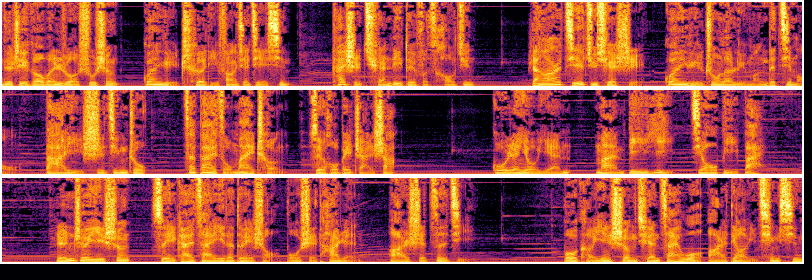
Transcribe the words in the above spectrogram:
对这个文弱书生，关羽彻底放下戒心，开始全力对付曹军。然而结局却是关羽中了吕蒙的计谋，大意失荆州，在败走麦城，最后被斩杀。古人有言：“满必义，骄必败。”人这一生最该在意的对手不是他人，而是自己。不可因胜券在握而掉以轻心，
